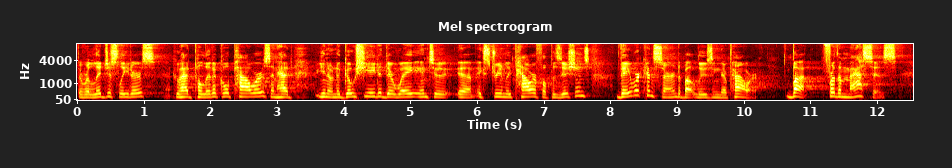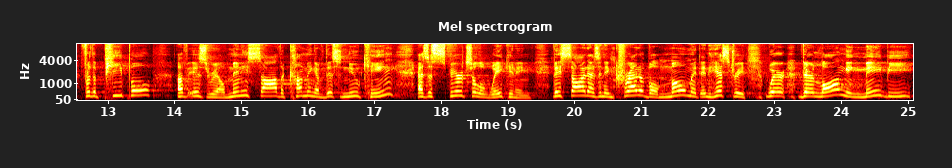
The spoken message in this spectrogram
the religious leaders who had political powers and had, you know, negotiated their way into uh, extremely powerful positions. They were concerned about losing their power. But for the masses, for the people of Israel. Many saw the coming of this new king as a spiritual awakening. They saw it as an incredible moment in history where their longing may be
